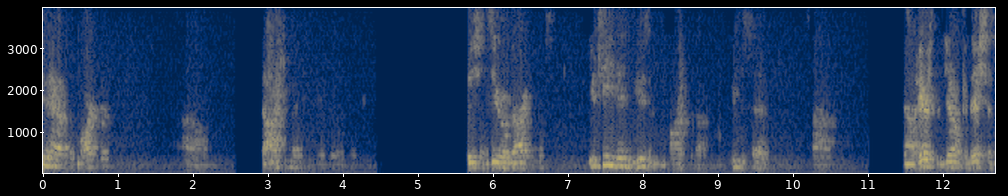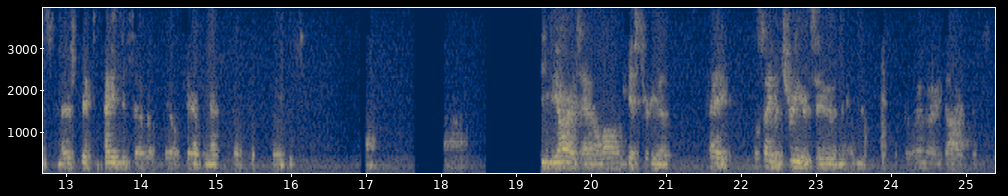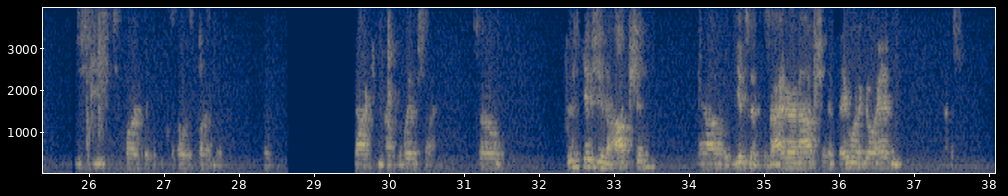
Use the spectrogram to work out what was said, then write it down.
do have the marker, um, document, Vision Zero documents. UT didn't use it mark the document. We just said, uh, now here's the general conditions, and there's fifty pages of it. They don't care if we have to fill fifty pages. Uh, TBR has had a long history of, hey, we'll save a tree or two, and then the preliminary documents, just use marker, you can always find the, the document on the website. So, this gives you the option you know, it gives the designer an option if they want to go ahead and you know,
